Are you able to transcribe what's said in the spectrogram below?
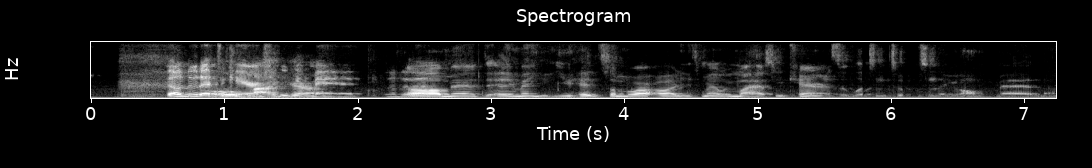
Don't do that to Oh Karen. She'll get mad. Oh man, hey man, you, you hit some of our audience, man. We might have some Karens that listen to this and they go home mad. Man.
